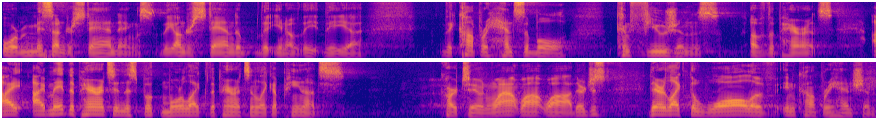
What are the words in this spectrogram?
or misunderstandings, the understandable, the, you know, the, the, uh, the comprehensible confusions of the parents. I, I made the parents in this book more like the parents in like a Peanuts cartoon. Wah, wah, wah. They're just, they're like the wall of incomprehension.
